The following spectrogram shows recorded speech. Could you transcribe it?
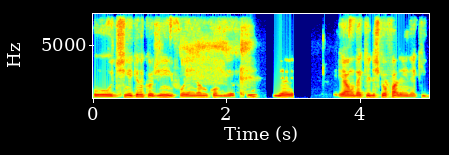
O aqui no Kyojin foi ainda no começo, e aí é um daqueles que eu falei, né? Que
